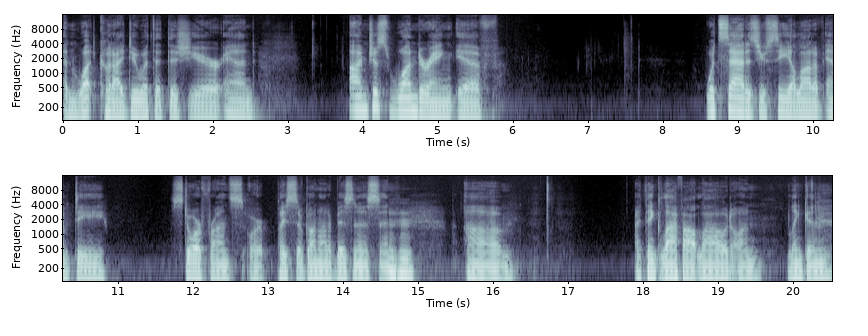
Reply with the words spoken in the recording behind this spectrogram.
and what could I do with it this year? And I'm just wondering if what's sad is you see a lot of empty storefronts or places have gone out of business and um, I think laugh out loud on Lincoln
